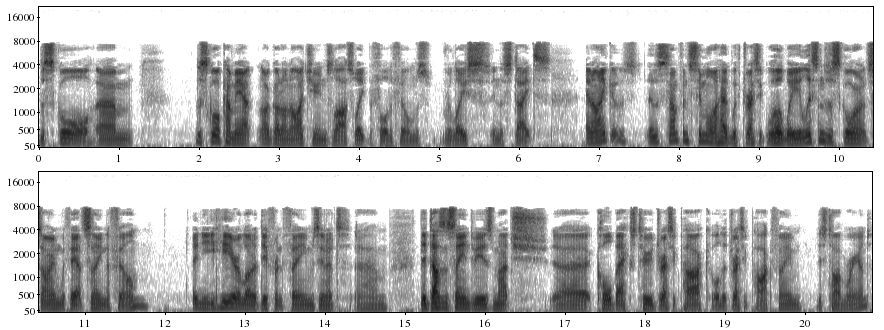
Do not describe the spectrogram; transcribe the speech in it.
the score. Um, the score came out. I got on iTunes last week before the film's release in the states, and I think it was it was something similar I had with Jurassic World, where you listen to the score on its own without seeing the film, and you hear a lot of different themes in it. Um, there doesn't seem to be as much uh, callbacks to Jurassic Park or the Jurassic Park theme this time around,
